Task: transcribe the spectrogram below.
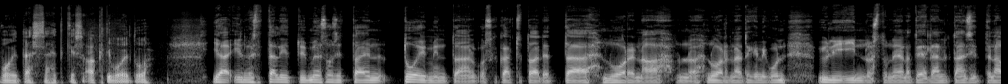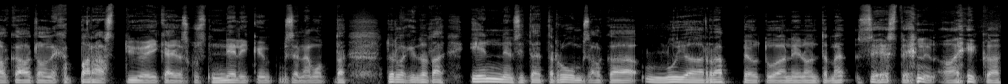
voi tässä hetkessä aktivoitua. Ja ilmeisesti tämä liittyy myös osittain toimintaan, koska katsotaan, että nuorena, nuorena jotenkin niin yliinnostuneena tehdään nyt sitten alkaa olla ehkä paras työikä joskus nelikymppisenä, mutta todellakin tota, ennen sitä, että ruumis alkaa lujaa rappeutua, niin on tämä seesteinen aika,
